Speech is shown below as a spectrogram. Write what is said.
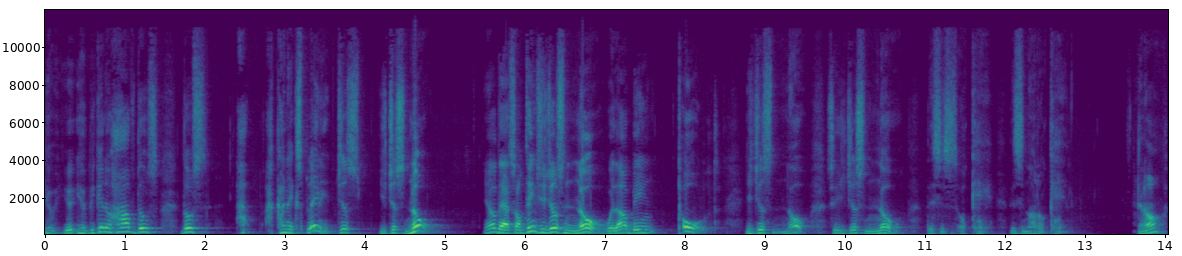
You, you, you begin to have those, those I, can't explain it. Just, you just know. You know, there are some things you just know without being told. You just know. So you just know this is okay. This is not okay. You know,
